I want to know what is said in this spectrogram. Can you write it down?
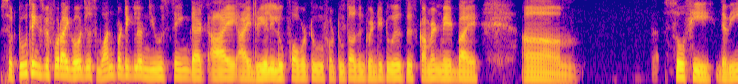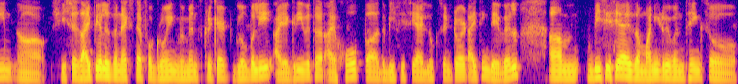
so two things before i go just one particular news thing that i i really look forward to for 2022 is this comment made by um Sophie Devine. Uh, she says IPL is the next step for growing women's cricket globally. I agree with her. I hope uh, the BCCI looks into it. I think they will. Um, BCCI is a money driven thing, so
